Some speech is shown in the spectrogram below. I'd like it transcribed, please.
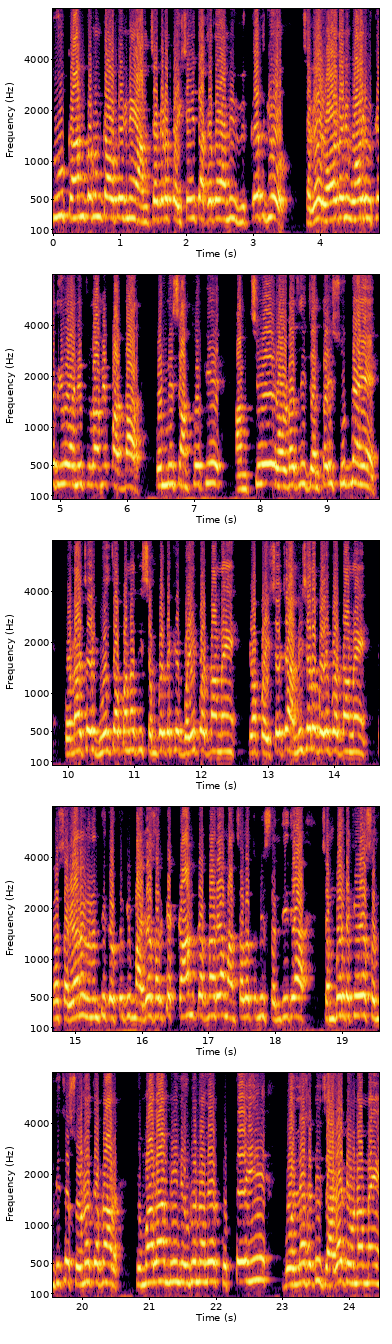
तू काम करून का उपयोग नाही? आमच्याकडे पैशाची ताकद आहे आम्ही विकत घेऊ. सगळं वॉर्ड आणि वॉर्ड विकत घेऊ आणि तुला आम्ही पाडणार. पण मी सांगतो की आमची वॉर्डातली जनता ही सुज्ञ आहे. कोणाच्याही भूल तापांना ती शंभर टक्के बळी पडणार नाही किंवा पैशाच्या आमिषाला बळी पडणार नाही. किंवा सगळ्यांना विनंती करतो की माझ्यासारख्या काम करणाऱ्या माणसाला तुम्ही संधी द्या. शंभर टक्के या संधीचं सोनं करणार. तुम्हाला मी निवडून आल्यावर कुठेही बोलण्यासाठी जागा ठेवणार नाही.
